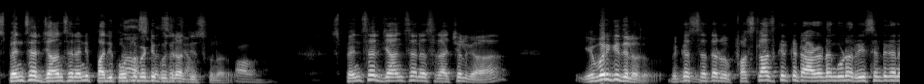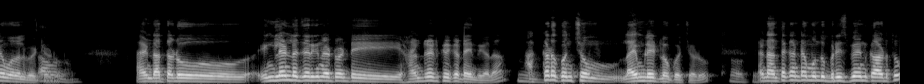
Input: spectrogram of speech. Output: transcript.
స్పెన్సర్ జాన్సన్ అని పది కోట్లు Ah, పెట్టి గుజరాత్. తీసుకున్నారు. స్పెన్సర్ జాన్సన్ అసలు యాక్చువల్గా ఎవరికి తెలియదు బికాస్ Hmm. అతడు ఫస్ట్ క్లాస్ క్రికెట్ ఆడడం కూడా రీసెంట్ గానే మొదలు పెట్టాడు అండ్ అతడు ఇంగ్లాండ్లో జరిగినటువంటి హండ్రెడ్ క్రికెట్ అయింది కదా. అక్కడ కొంచెం లైమ్ లైట్లోకి వచ్చాడు. అండ్ అంతకంటే ముందు బ్రిస్బెయిన్ ఆడుతూ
